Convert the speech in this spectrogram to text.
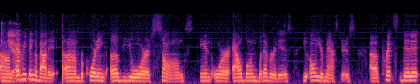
um, yeah. everything about it, um, recording of your songs and or album, whatever it is. You own your masters. Uh, Prince did it.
